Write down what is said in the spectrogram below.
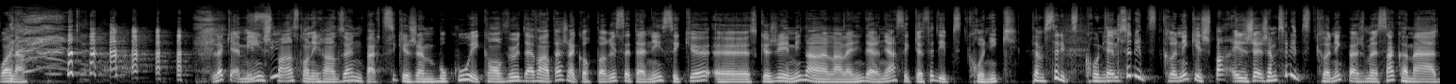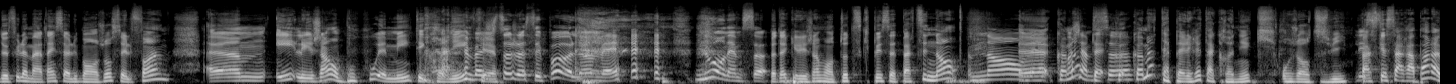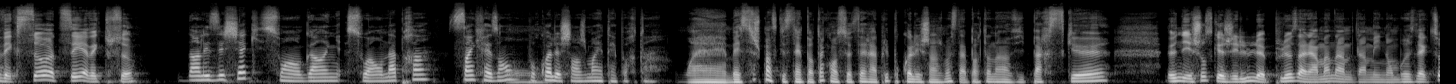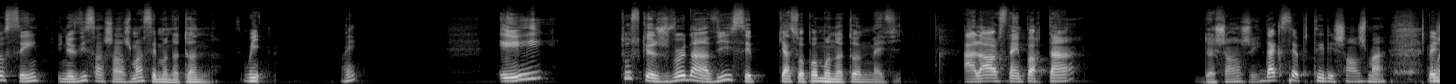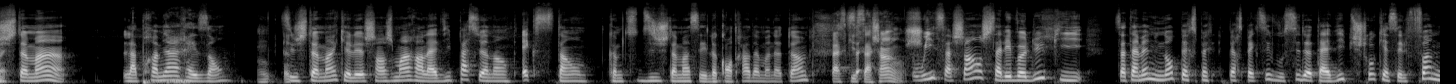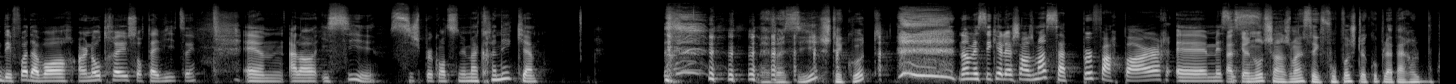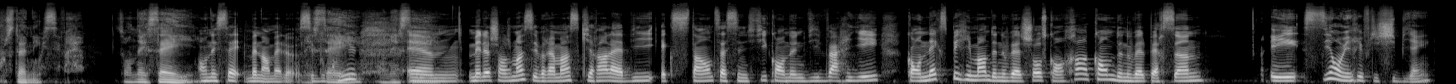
Voilà. Là, Camille, Ici- je pense qu'on est rendu à une partie que j'aime beaucoup et qu'on veut davantage incorporer cette année. C'est que euh, ce que j'ai aimé dans, dans l'année dernière, c'est que tu as fait des petites chroniques. T'aimes ça les petites chroniques? T'aimes ça les petites chroniques et je pense j'aime ça les petites chroniques parce que je me sens comme à deux filles le matin, salut bonjour, c'est le fun. Euh, et les gens ont beaucoup aimé tes chroniques. ben, ça, je sais pas, là, mais nous, on aime ça. Peut-être que les gens vont tous skipper cette partie. Non. Non, Euh, comment j'aime ça. comment t'appellerais ta chronique aujourd'hui? Les- Parce que ça a rapport avec ça, tu sais, avec tout ça. Dans les échecs, soit on gagne, soit on apprend. Cinq raisons Oh. pourquoi le changement est important. Ouais, ben ça, je pense que c'est important qu'on se fait rappeler pourquoi les changements, c'est important dans la vie. Parce que une des choses que j'ai lues le plus dernièrement dans, dans mes nombreuses lectures, c'est une vie sans changement, c'est monotone. Oui. Oui. Et tout ce que je veux dans la vie, c'est qu'elle soit pas monotone, ma vie. Alors, c'est important de changer. D'accepter les changements. Ben, Ouais. Justement, la première raison, c'est justement que le changement rend la vie passionnante, excitante. Comme tu dis, justement, c'est le contraire de monotone. Parce que ça change. Oui, ça change, ça évolue, puis ça t'amène une autre perspe- perspective aussi de ta vie. Puis je trouve que c'est le fun, des fois, d'avoir un autre œil sur ta vie, tu sais. Euh, alors ici, si je peux continuer ma chronique. Ben vas-y, je t'écoute. Non, mais c'est que le changement, ça peut faire peur, euh, mais Parce qu'un autre changement, c'est qu'il faut pas que je te coupe la parole beaucoup cette année. Oui, c'est vrai. On essaye. On essaie. Mais non, mais là, c'est beaucoup essaye. mieux. On essaye. Euh, mais le changement, c'est vraiment ce qui rend la vie excitante. Ça signifie qu'on a une vie variée, qu'on expérimente de nouvelles choses, qu'on rencontre de nouvelles personnes. Et si on y réfléchit bien,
